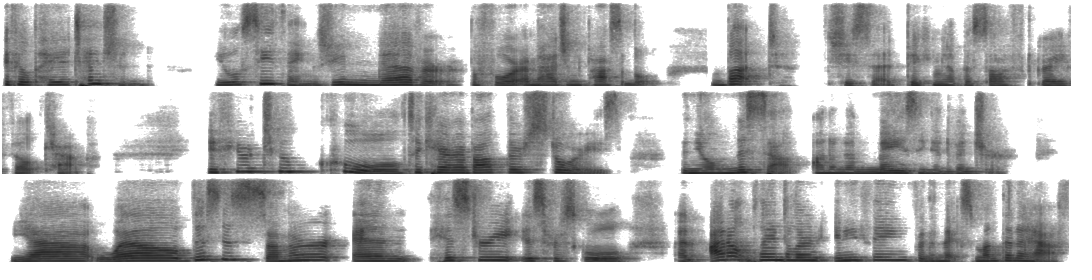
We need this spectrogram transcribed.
If you'll pay attention, you will see things you never before imagined possible. But, she said, picking up a soft gray felt cap, if you're too cool to care about their stories, then you'll miss out on an amazing adventure. Yeah, well, this is summer and history is for school, and I don't plan to learn anything for the next month and a half,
